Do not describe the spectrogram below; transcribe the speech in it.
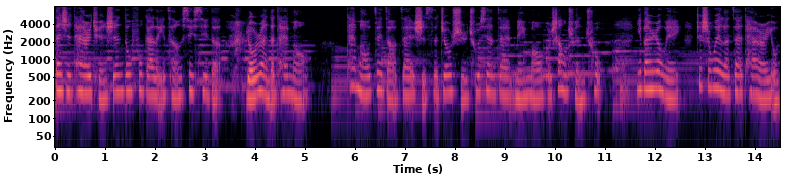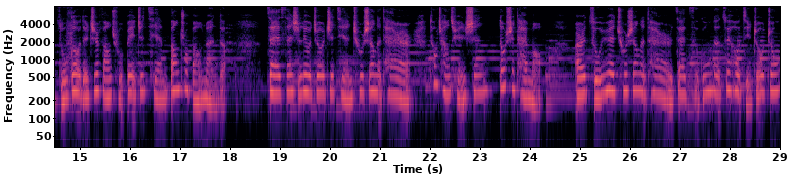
但是胎儿全身都覆盖了一层细细的、柔软的胎毛。胎毛最早在十四周时出现在眉毛和上唇处，一般认为这是为了在胎儿有足够的脂肪储备之前帮助保暖的。在三十六周之前出生的胎儿，通常全身都是胎毛，而足月出生的胎儿在子宫的最后几周中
